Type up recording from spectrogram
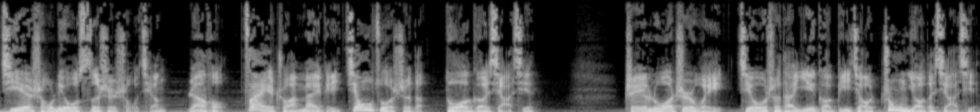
接手六四式手枪，然后再转卖给焦作市的多个下线。这罗志伟就是他一个比较重要的下线。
